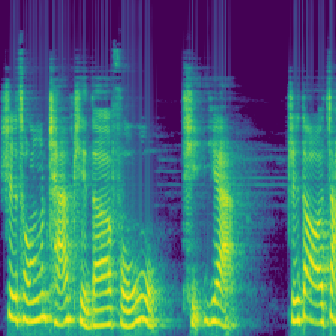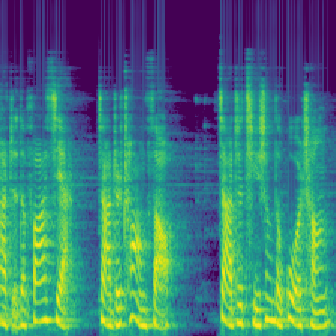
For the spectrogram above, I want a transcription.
是从产品的服务体验，直到价值的发现、价值创造、价值提升的过程，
